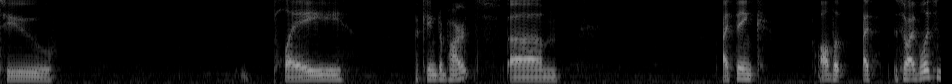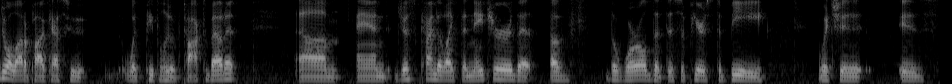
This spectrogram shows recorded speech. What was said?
to play a Kingdom Hearts. Um, I think all the I so I've listened to a lot of podcasts who with people who have talked about it, um, and just kind of like the nature that of the world that this appears to be, which is is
